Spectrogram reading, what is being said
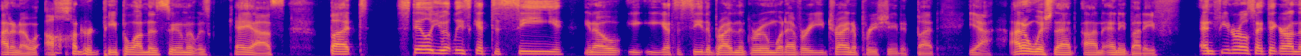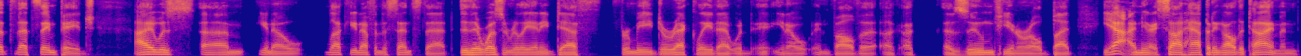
I don't know, a hundred people on the Zoom. It was chaos, but still you at least get to see you know you, you, get to see the bride and the groom whatever you try and appreciate it but yeah i don't wish that on anybody and funerals i think are on that, that same page i was um you know lucky enough in the sense that there wasn't really any death for me directly that would eh, you know involve a, a, a zoom funeral but yeah i mean i saw it happening all the time and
